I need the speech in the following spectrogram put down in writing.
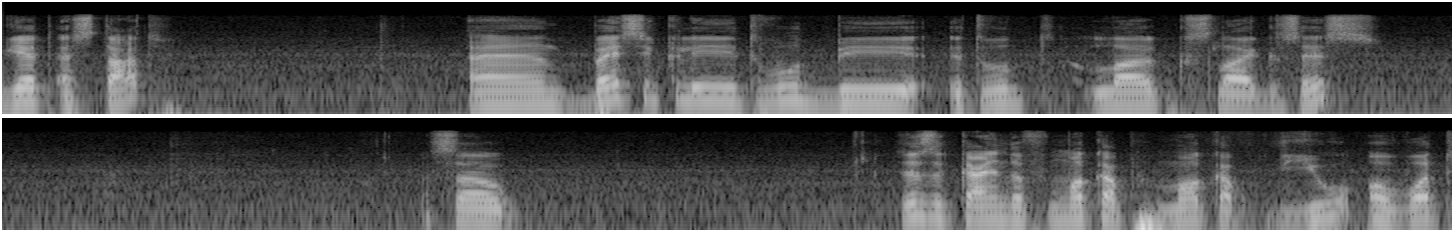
get a start. And basically it would be it would looks like this. So this is a kind of mock-up mock-up view of what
